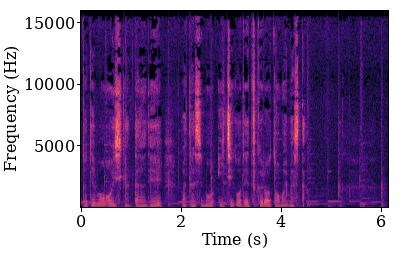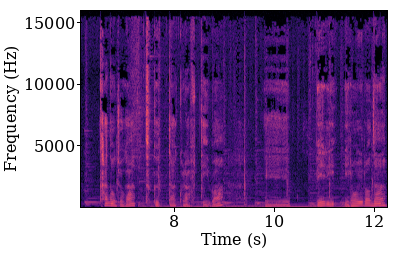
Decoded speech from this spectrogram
とても美味しかったので私もいちごで作ろうと思いました。彼女が作ったクラフティーは、えーベリーいろいろな、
